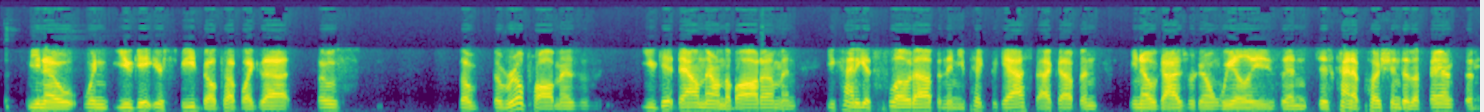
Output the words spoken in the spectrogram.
you know when you get your speed built up like that those the the real problem is, is you get down there on the bottom and you kind of get slowed up and then you pick the gas back up and you know guys were doing wheelies and just kind of push into the fence and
